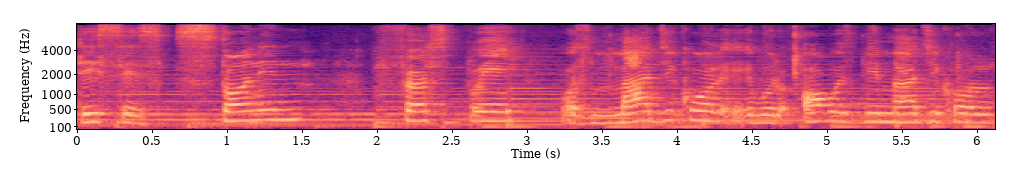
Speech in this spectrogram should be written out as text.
this is stunning. First spray was magical. It will always be magical.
